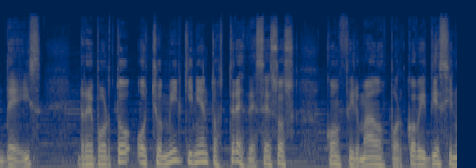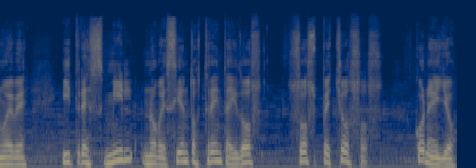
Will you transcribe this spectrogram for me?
DEIS, reportó 8.503 decesos confirmados por COVID-19 y 3.932 sospechosos. Con ello,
